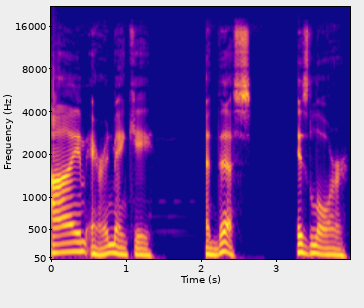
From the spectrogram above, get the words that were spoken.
I'm Aaron Mahnke, and this is Lore.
